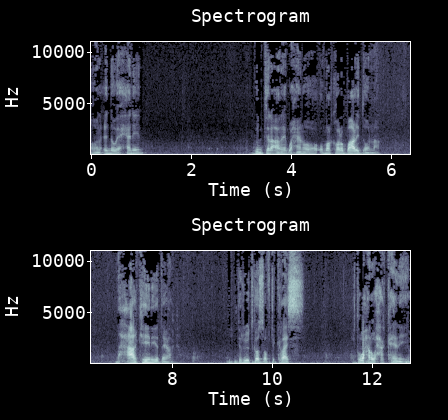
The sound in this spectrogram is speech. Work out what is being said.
oon cidna u exanayn guntana arag waxaynu marka hore baari doonaa maxaa keenaya dagaalka? The root cause of the crisis. Horta waxaan waxaa keenayo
